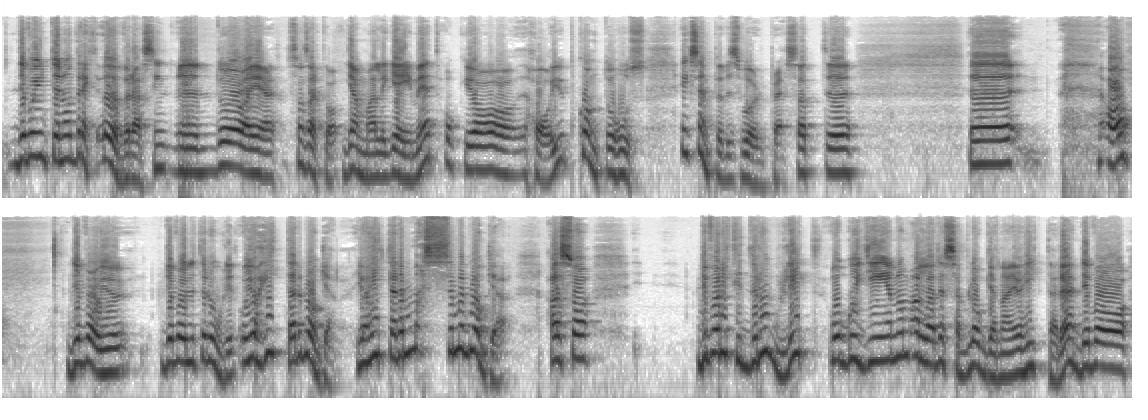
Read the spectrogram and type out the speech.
det var ju inte någon direkt överraskning eh, då jag är som sagt var gammal i gamet och jag har ju konto hos exempelvis Wordpress. Så att... Eh, eh, ja, det var ju det var lite roligt. Och jag hittade bloggar. Jag hittade massor med bloggar. Alltså, det var riktigt roligt att gå igenom alla dessa bloggarna jag hittade. Det var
